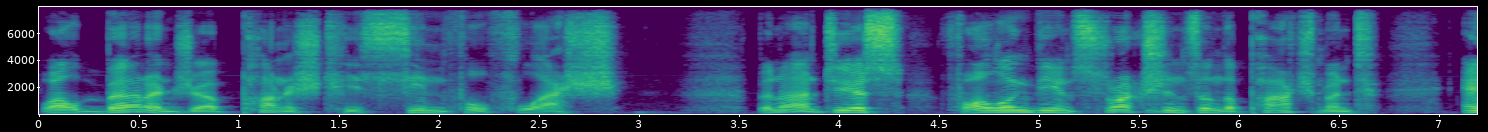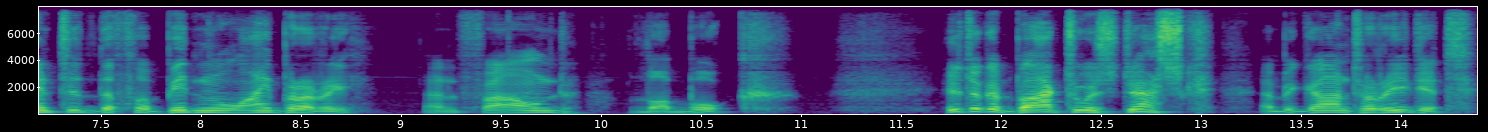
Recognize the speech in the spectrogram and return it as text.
while Berenger punished his sinful flesh. Venantius, following the instructions on the parchment, entered the forbidden library and found the book. He took it back to his desk and began to read it.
